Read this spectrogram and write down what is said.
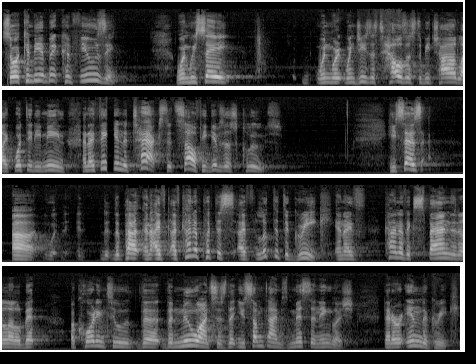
So it can be a bit confusing when we say, when, when Jesus tells us to be childlike, what did he mean? And I think in the text itself, he gives us clues. He says, uh, the, the, and I've, I've kind of put this, I've looked at the Greek and I've kind of expanded a little bit according to the, the nuances that you sometimes miss in English that are in the Greek.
